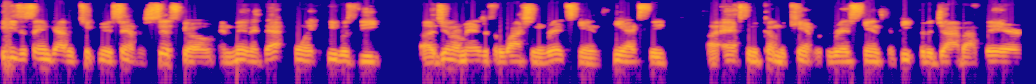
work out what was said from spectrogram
he's the same guy that took me to San Francisco. And then at that point, he was the uh, general manager for the Washington Redskins. He actually uh, asked me to come to camp with the Redskins, compete for the job out there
